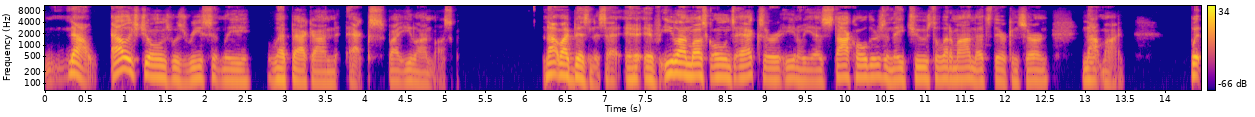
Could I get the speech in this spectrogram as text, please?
Now, Alex Jones was recently let back on X by Elon Musk. Not my business. If Elon Musk owns X or you know he has stockholders and they choose to let him on, that's their concern, not mine. But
